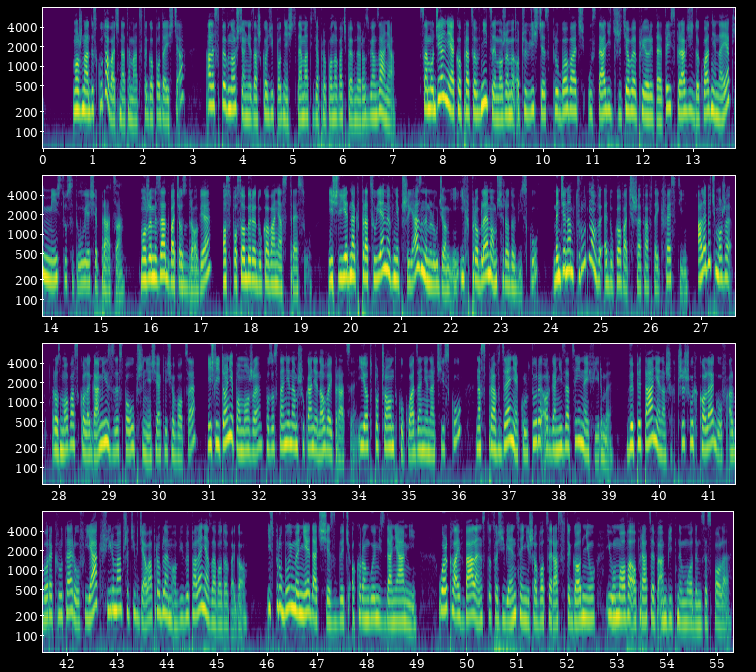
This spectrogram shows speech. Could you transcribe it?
Można dyskutować na temat tego podejścia, ale z pewnością nie zaszkodzi podnieść temat i zaproponować pewne rozwiązania. Samodzielnie jako pracownicy możemy oczywiście spróbować ustalić życiowe priorytety i sprawdzić dokładnie na jakim miejscu sytuuje się praca. Możemy zadbać o zdrowie, o sposoby redukowania stresu. Jeśli jednak pracujemy w nieprzyjaznym ludziom i ich problemom środowisku, będzie nam trudno wyedukować szefa w tej kwestii, ale być może rozmowa z kolegami z zespołu przyniesie jakieś owoce. Jeśli to nie pomoże, pozostanie nam szukanie nowej pracy i od początku kładzenie nacisku na sprawdzenie kultury organizacyjnej firmy, wypytanie naszych przyszłych kolegów albo rekruterów, jak firma przeciwdziała problemowi wypalenia zawodowego. I spróbujmy nie dać się zbyć okrągłymi zdaniami, Work-life balance to coś więcej niż owoce raz w tygodniu i umowa o pracę w ambitnym młodym zespole.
